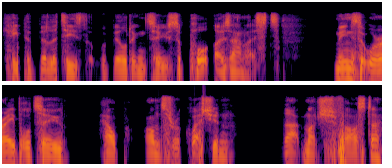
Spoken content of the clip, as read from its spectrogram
capabilities that we're building to support those analysts means that we're able to help answer a question that much faster,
